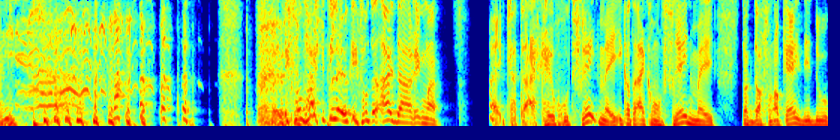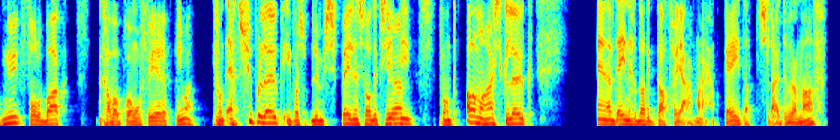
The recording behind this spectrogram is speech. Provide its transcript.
Nee. Ik vond het hartstikke leuk. Ik vond het een uitdaging. Maar ik had er eigenlijk heel goed vrede mee. Ik had er eigenlijk gewoon vrede mee. Dat ik dacht van oké, dit doe ik nu. Volle bak. Ik ga wel promoveren. Prima. Ik vond het echt superleuk. Ik was op Olympische Spelen in Salt Lake City. Ja. Ik vond het allemaal hartstikke leuk. En het enige dat ik dacht van ja, maar oké, dat sluiten we dan af.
